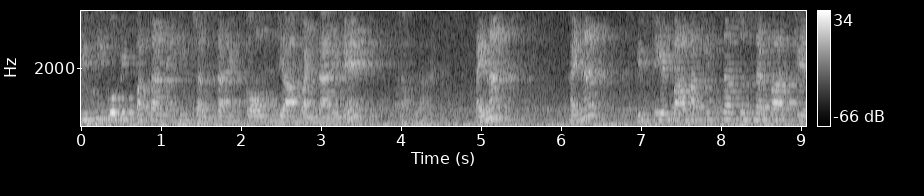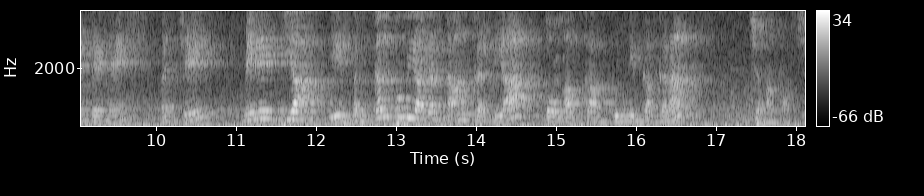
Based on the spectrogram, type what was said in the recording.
किसी को भी पता नहीं चलता है कौन क्या भंडारे में डाला है। है ना? है ना? इसलिए बाबा कितना सुंदर बात कहते हैं, बच्चे मैंने दिया, ये संकल्प भी अगर दान कर दिया तो आपका पुण्य का कर्म जमा पहुँच।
